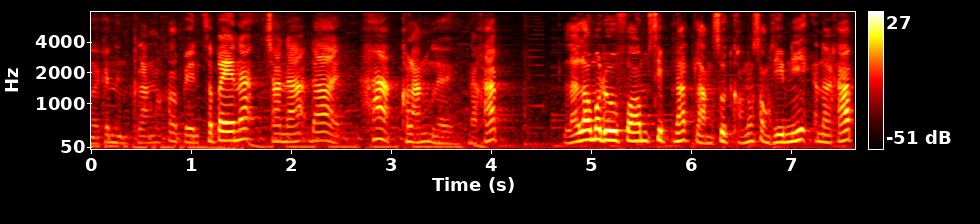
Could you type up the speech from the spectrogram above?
มอกัน 1 ครั้งแล้วก็เป็นสเปนนะชนะได้ 5 ครั้งเลยนะครับ แล้วเรามาดูฟอร์ม 10 นัดหลังสุดของทั้งสองทีมนี้นนะครับ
